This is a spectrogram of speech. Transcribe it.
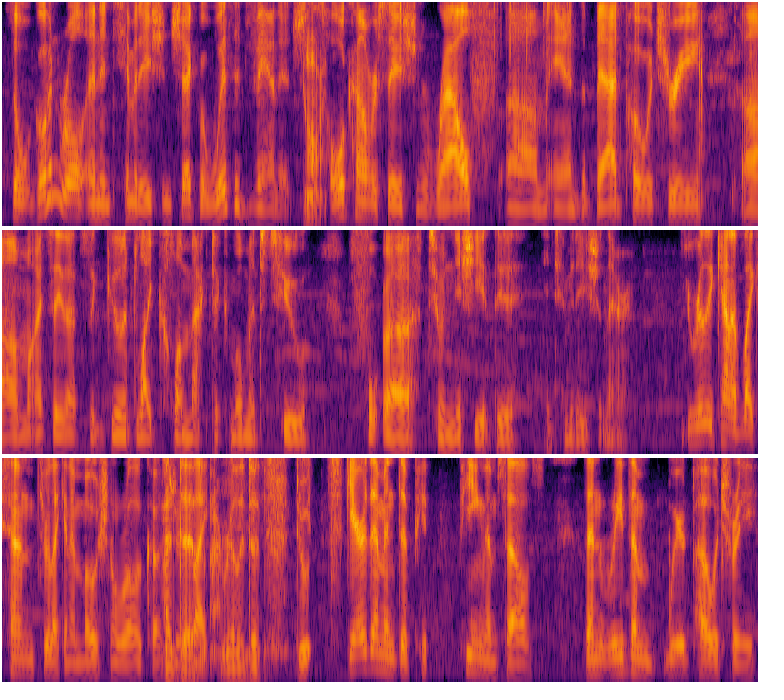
So go ahead and roll an intimidation check, but with advantage. All this right. whole conversation, Ralph um, and the bad poetry. Um, I say that's a good, like, climactic moment to for, uh, to initiate the intimidation there. You really kind of like send them through like an emotional roller coaster. It's like I really did. Do s- scare them into pe- peeing themselves, then read them weird poetry,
